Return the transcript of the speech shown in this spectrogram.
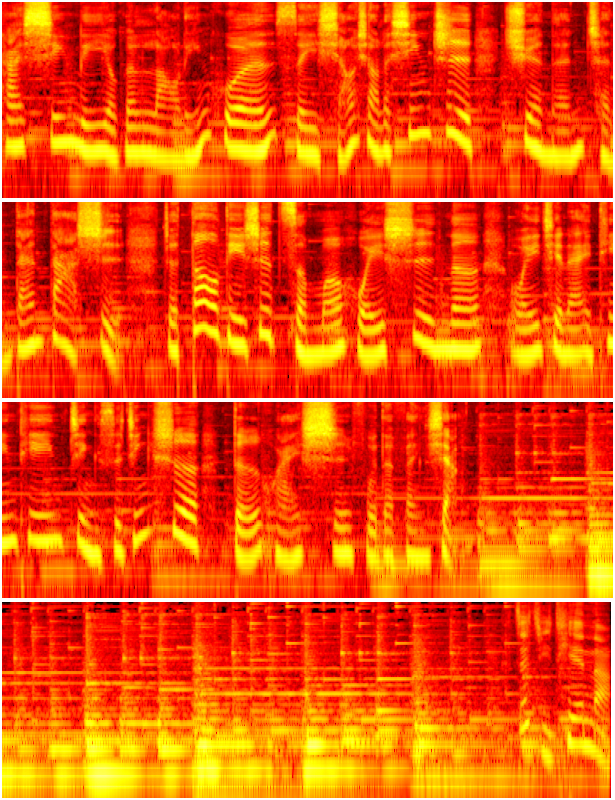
他心里有个老灵魂，所以小小的心智却能承担大事？这到底是怎么回事呢？我一起来听听静思精舍德怀师傅的分享。几天呐，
